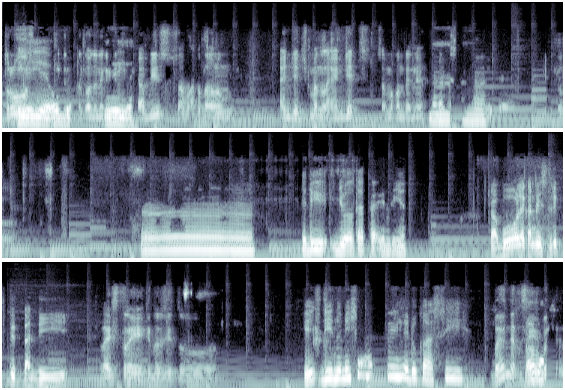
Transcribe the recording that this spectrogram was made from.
terus Iya, iya, oh, konten konten yang Iya, iya. habis sama atau enggak lu engagement lah engage sama kontennya Hmm. gitu Hmm. Jadi jual tete intinya. Gak boleh kan restricted tadi. restrict gitu situ Di, di Indonesia apa? ya? Edukasi. banyak sih Oh. banyak.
